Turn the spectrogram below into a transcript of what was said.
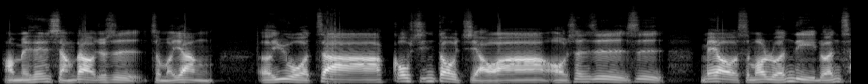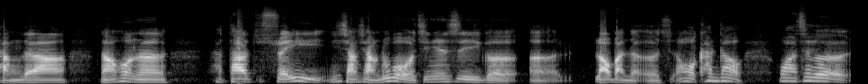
好，每天想到就是怎么样尔虞我诈啊，勾心斗角啊，哦，甚至是没有什么伦理伦常的啊。然后呢，他随意，你想想，如果我今天是一个呃老板的儿子，然后我看到哇，这个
